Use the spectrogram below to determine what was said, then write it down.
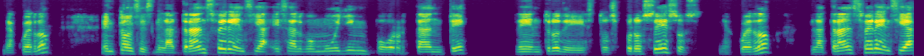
¿De acuerdo? Entonces, la transferencia es algo muy importante dentro de estos procesos. ¿De acuerdo? La transferencia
